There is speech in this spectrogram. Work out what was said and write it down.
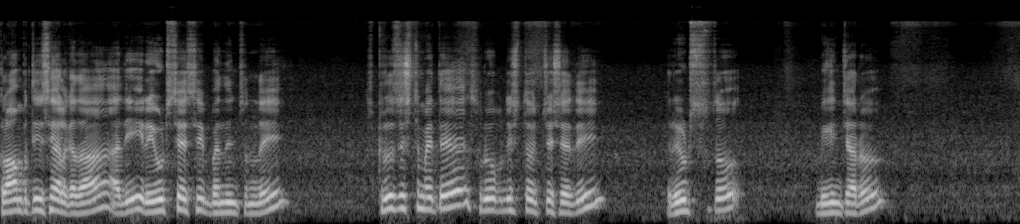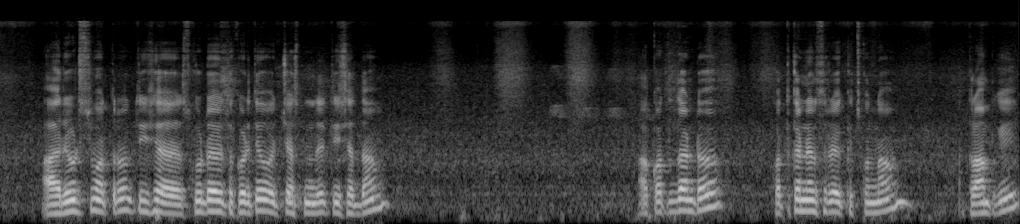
క్లాంప్ తీసేయాలి కదా. అది రివుట్స్ చేసి బంధించింది. స్క్రూ సిస్టమ్ అయితే స్క్రూ తీస్తే వచ్చేసేది. రివుట్స్తో బిగించారు. ఆ రూట్స్ మాత్రం తీసే స్క్రూ డ్రైవర్తో కొడితే వచ్చేస్తుంది. తీసేద్దాం. ఆ కొత్త దాంట్లో కొత్త కండెన్సర్ ఎక్కించుకుందాం. ఆ క్లాంప్కి.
